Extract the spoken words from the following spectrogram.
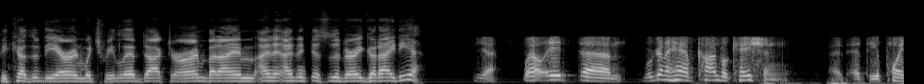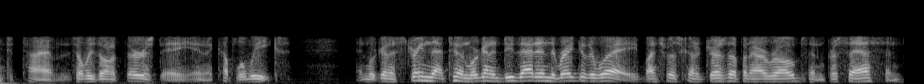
because of the era in which we live, Dr. Arnn, but I'm, I, I think this is a very good idea. Yeah. Well, it um, we're going to have convocation at, at the appointed time. It's always on a Thursday in a couple of weeks, and we're going to stream that too. And we're going to do that in the regular way. A bunch of us are going to dress up in our robes and process. And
